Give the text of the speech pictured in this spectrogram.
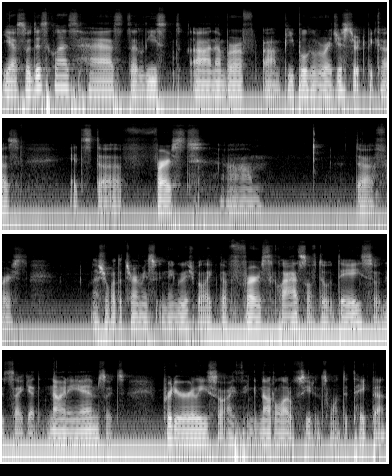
yeah so this class has the least uh, number of um, people who registered because it's the first um, the first not sure what the term is in English but like the first class of the day so it's like at 9 a.m. so it's pretty early so I think not a lot of students want to take that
